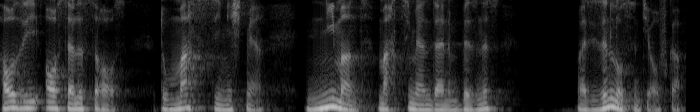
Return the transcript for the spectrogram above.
Hau sie aus der Liste raus. Du machst sie nicht mehr. Niemand macht sie mehr in deinem Business, weil sie sinnlos sind, die Aufgaben.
